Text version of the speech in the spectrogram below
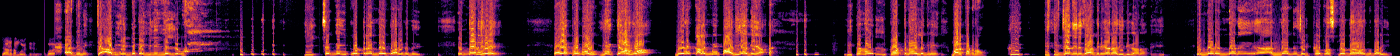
ഇതാണ് സംഭവിച്ചത്. അപ്പൊ അതിന് ചാവി എന്റെ കയ്യിലില്ലല്ലോ. ഈ ചെങ്ങൈ പൊട്ടൻ എന്തായി പറയണത്? എന്താണ് ഏ പ്രഭു ഏ ക്യാ ഹുവാ മേരെ കളങ്ക് പാനിയാകയാ. ഇതൊന്ന് പൊട്ടണോ അല്ലെങ്കിൽ മരപ്പൊട്ടണോ ഇജാതിരി സാധനത്തിന് ഞാൻ ആദ്യമായിട്ട് കാണാം. എന്താണ് എന്താണ് എന്താണ് ശരിക്കുള്ള പ്രശ്നം എന്താ? അതൊന്ന് പറയും.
